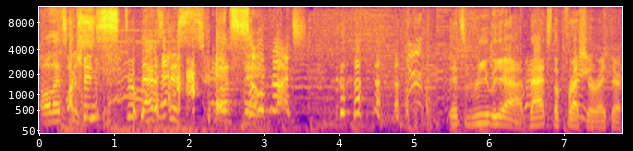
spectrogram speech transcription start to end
Oh, that's Fucking dis- stupid. that's disgusting. it's so nuts. it's really yeah. That's the pressure right there.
